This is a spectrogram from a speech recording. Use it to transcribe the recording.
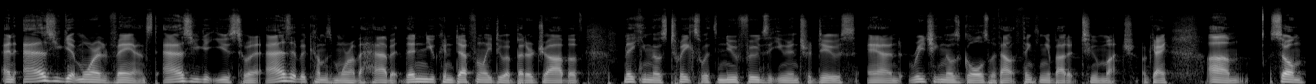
And as you get more advanced, as you get used to it, as it becomes more of a habit, then you can definitely do a better job of making those tweaks with new foods that you introduce and reaching those goals without thinking about it too much. Okay. Um, so,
